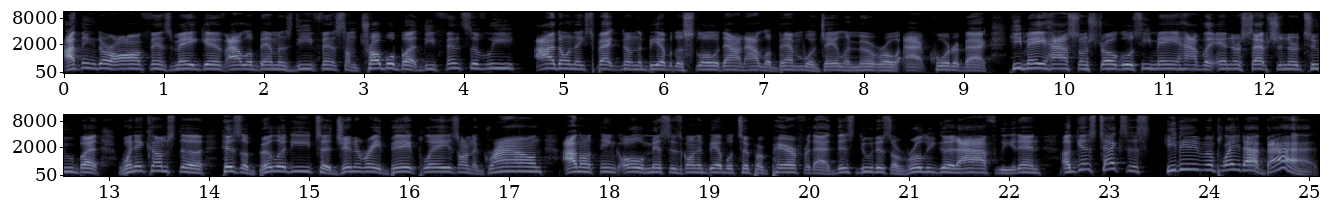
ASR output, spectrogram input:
I think their offense may give Alabama's defense some trouble, but defensively, I don't expect them to be able to slow down Alabama with Jalen Milroe at quarterback. He may have some struggles, he may have an interception or two, but when it comes to his ability to generate big plays on the ground, I don't think Ole Miss is going to be able to prepare for that. This dude is a really good athlete, and against Texas, he didn't even play that bad.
